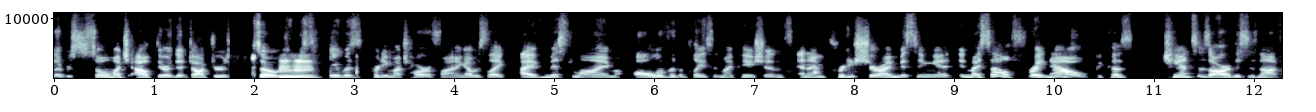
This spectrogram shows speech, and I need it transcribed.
There was so much out there that doctors. So mm-hmm. it was mm-hmm. it was pretty much horrifying. I was like, I've missed Lyme all over the place in my patients, and I'm pretty sure I'm missing it in myself right now because chances are this is not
